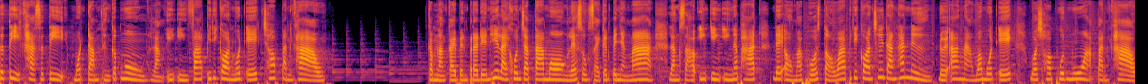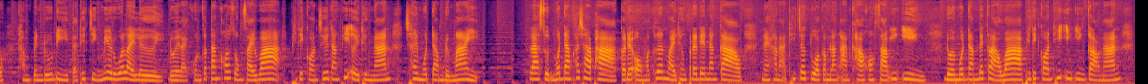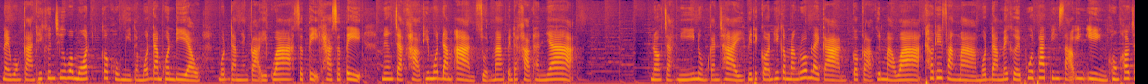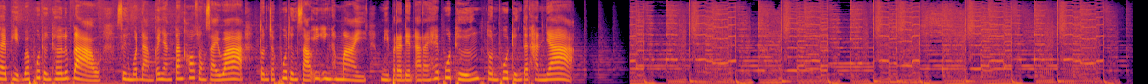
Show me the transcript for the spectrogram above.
สติขาดสติมดดำถึงกับงง หลังอิงอิงฟาดพิธีกรมดเอ็กชอบปั่นข่าวกำลังกลายเป็นประเด็นที่หลายคนจับตามอง และสงสัยกันเป็นอย่างมาก หลังสาวอิงอิงอิงนภัสได้ออกมาโพสต์ต่อว่าพิธีกรชื่อดังท่านหนึ่ง โดยอ้างนามว่ามดเอ็กว่าชอบพูดมั่ว ปั่นข่าวทำเป็นรู้ดีแต่ที่จริงไม่รู้อะไรเลย โดยหลายคนก็ตั้งข้อสงสัยว่าพิธีกรชื่อดังที่เอ่ยถึงนั้น ใช่มดดำหรือไม่ ล่าสุดมดดำขชาภาก็ได้ออกมาเคลื่อนไหวถึงประเด็นดังกล่าว ในขณะที่เจ้าตัวกำลังอ่านข่าวของสาวอิงอิง โดยมดดำได้กล่าวว่าพิธีกรที่อิงอิงกล่าวนั้น ในวงการที่ขึ้นชื่อว่ามด ก็คงมีแต่มดดำคนเดียว มดดำยังกล่าวอีกว่าสติค่ะสติ เนื่องจากข่าวที่มดดำอ่านส่วนมากเป็นข่าวทันย่า นอกจากนี้หนุ่มกัญชัย พิธีกรที่กำลังร่วมรายการ ก็กล่าวขึ้นมาว่า เท่าที่ฟังมามดดำไม่เคยพูดพาดพิงสาวอิงอิงคงเข้าใจผิดว่าพูดถึงเธอหรือเปล่า ซึ่งมดดำก็ยังตั้งข้อสงสัยว่า ตนจะพูดถึงสาวอิงอิงทำไม มีประเด็นอะไรให้พูดถึง ตนพูดถึงแต่ทันย่า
